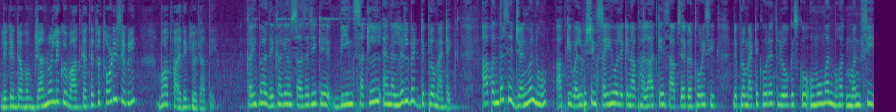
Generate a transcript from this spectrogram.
لیکن جب ہم جینونلی کوئی بات کہتے ہیں تو تھوڑی سی بھی بہت فائدے کی ہو جاتی ہے۔ کئی بار دیکھا گیا استاذہ جی کہ being still and a little bit diplomatic آپ اندر سے جینون ہو آپ کی ویل وشنگ صحیح ہو لیکن آپ حالات کے حساب سے اگر تھوڑی سی ڈپلومیٹک ہو رہے تو لوگ اس کو عموماً بہت منفی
